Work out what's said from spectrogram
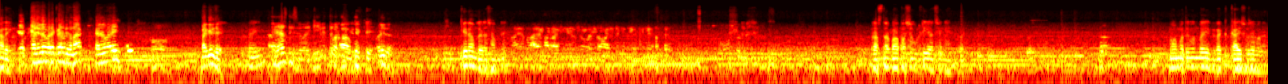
কারে কেন ভাই কেন না কেন ভাই ও বাকি দে গ্যাস দিছে ভাই গিয়ে দিতে আহ, পারবে কে- নাম ধরে সামনে রাস্তার বা পাশে উল্টে আছে নাকি ভাই মোহাম্মদ ইমন ভাই গাড়ি সোজা করেন।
